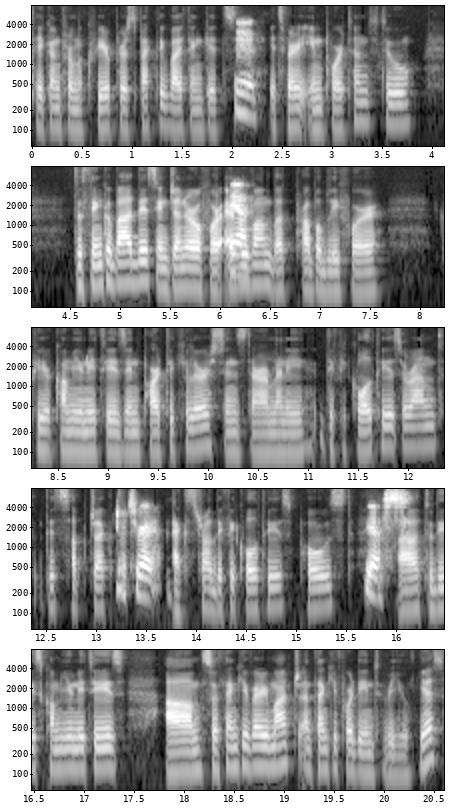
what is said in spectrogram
taken from a queer perspective. I think it's mm. it's very important to to think about this in general for everyone, yeah. but probably for queer communities in particular, since there are many difficulties around this subject. That's right. Extra difficulties posed yes. Uh, to these communities. Um, so thank you very much, and thank you for the interview. Yes?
